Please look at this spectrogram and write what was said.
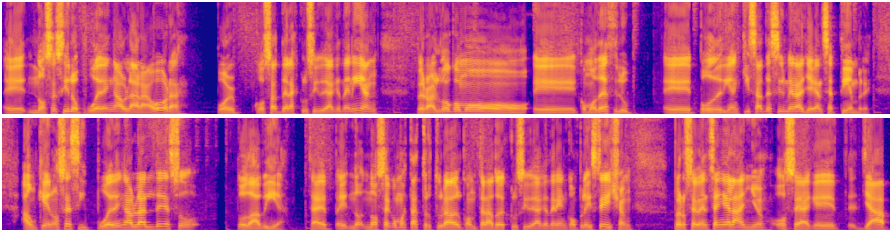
Eh, no sé si lo pueden hablar ahora por cosas de la exclusividad que tenían, pero algo como, eh, como Deathloop eh, podrían quizás decir, mira, llega en septiembre. Aunque no sé si pueden hablar de eso todavía. no, sé cómo está estructurado el contrato de exclusividad que tenían con PlayStation, pero se vence en el año, o sea que ya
